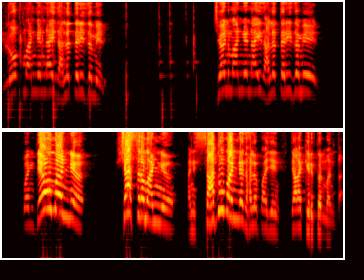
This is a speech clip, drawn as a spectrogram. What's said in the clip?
लोकमान्य नाही झालं तरी जमेल. जनमान्य नाही झालं तरी जमेल. पण देव मान्य शास्त्र मान्य आणि साधू मान्य झालं पाहिजे त्याला कीर्तन म्हणतात.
